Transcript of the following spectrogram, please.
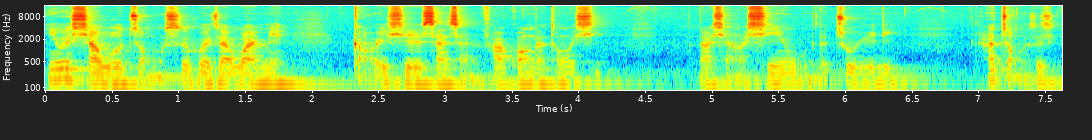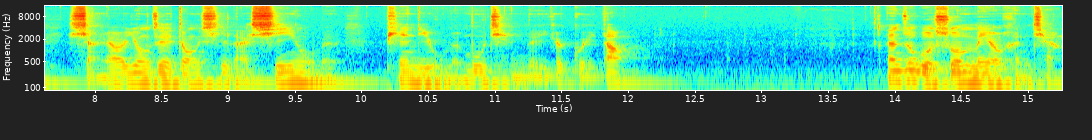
因为小我总是会在外面搞一些闪闪发光的东西，那想要吸引我们的注意力，他总是想要用这些东西来吸引我们偏离我们目前的一个轨道。但如果说没有很强、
